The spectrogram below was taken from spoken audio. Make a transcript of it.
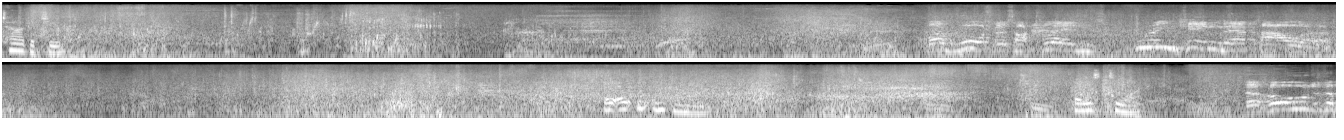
Target you. Cleansed. Drink in their power. AOE incoming. Two, Phase 2. Behold the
